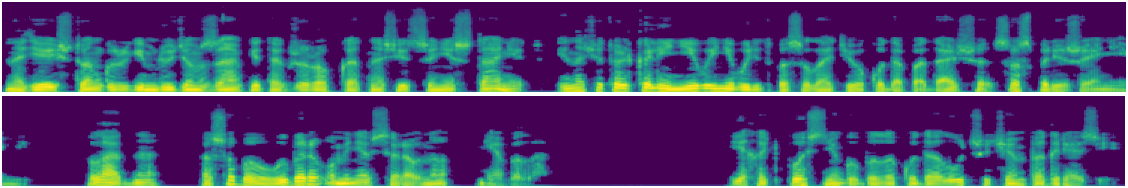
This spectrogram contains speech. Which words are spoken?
Надеюсь, что он к другим людям в замке так же робко относиться не станет, иначе только ленивый не будет посылать его куда подальше с распоряжениями. Ладно, особого выбора у меня все равно не было. Ехать по снегу было куда лучше, чем по грязи.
